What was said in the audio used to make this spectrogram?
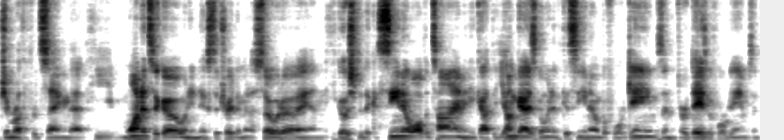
Jim Rutherford saying that he wanted to go and he nixed the trade to Minnesota and he goes to the casino all the time and he got the young guys going to the casino before games and or days before games and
